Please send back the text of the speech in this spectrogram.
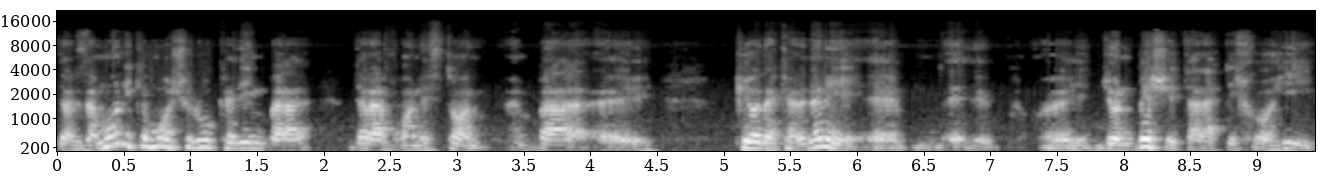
در زمانی که ما شروع کردیم به در افغانستان با پیاده کردن جنبش ترقی خواهی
